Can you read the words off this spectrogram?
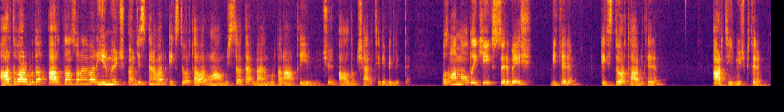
Artı var burada. Artıdan sonra ne var? 23. Öncesinde ne var? Eksi 4a var. Onu almış zaten. Ben buradan artı 23'ü aldım işaretiyle birlikte. O zaman ne oldu? 2x üzeri 5 biterim. Eksi 4a biterim. Artı 23 biterim.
